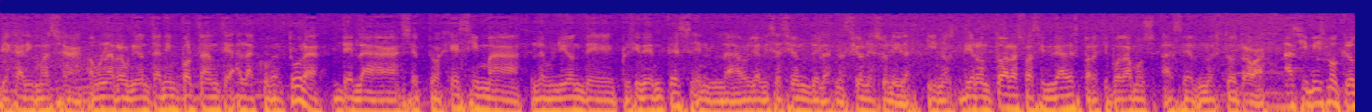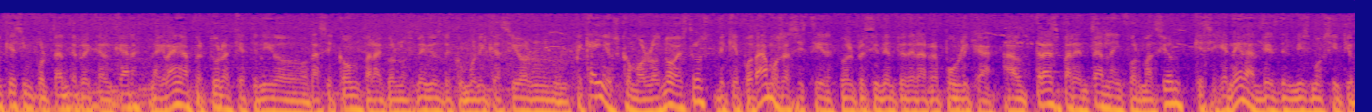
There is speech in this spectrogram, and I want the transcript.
viajar y más a, a una reunión tan importante, a la cobertura de la septuagésima reunión de presidentes en la Organización de las Naciones Unidas. Y nos dieron todas las facilidades para que podamos hacer nuestro trabajo. Asimismo, creo que es importante recalcar la gran apertura que ha tenido la SECOM para con los medios de comunicación pequeños como los nuestros, de que podamos asistir con el presidente de la República al transparentar la información que se genera desde el mismo sitio,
